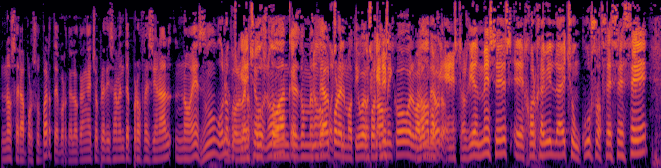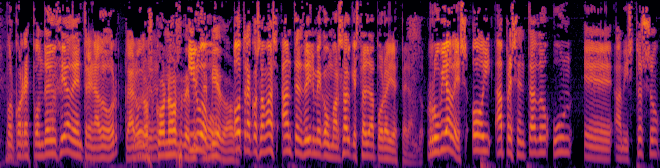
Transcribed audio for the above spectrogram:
no será por su parte, porque lo que han hecho precisamente profesional no es. No, bueno, El pues que volver ha hecho justo no, antes que- de un no, mundial pues por que- el motivo pues económico o el balón no, de oro. En estos 10 meses, eh, Jorge Vilda ha hecho un curso CCC por correspondencia de entrenador, claro. Los conos de- y de luego, miedo ahora. otra cosa más antes de irme con Marsal, que está ya por ahí esperando. Rubiales hoy ha presentado un eh, amistoso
